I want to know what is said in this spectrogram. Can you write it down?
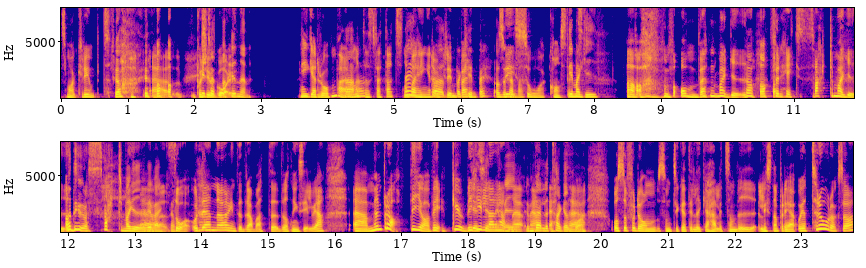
som har krympt. Ja, ja. Eh, på I 20 år. I garderoben bara. De har Ja. inte ens tvättats. De bara hänger där och krymper. krymper det är så konstigt. Det är magi. Ja, omvänd magi. Förhäx svart magi. Ja, det är svart magi. Det är Eh, verkligen. Så, och den har inte drabbat eh, drottning Silvia. Eh, Men bra, det gör vi. Gud, vi gillar henne. med väldigt ett, taggad på. eh, Och så får de som tycker att det är lika härligt som vi lyssna på det. Och jag tror också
